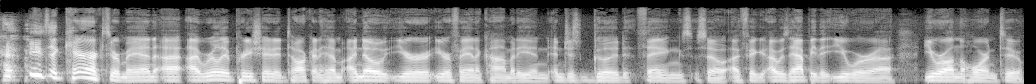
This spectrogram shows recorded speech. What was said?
He's a character, man. I, I really appreciated talking to him. I know you're you're a fan of comedy and, and just good things, so I figure I was happy that you were uh, you were on the horn too.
